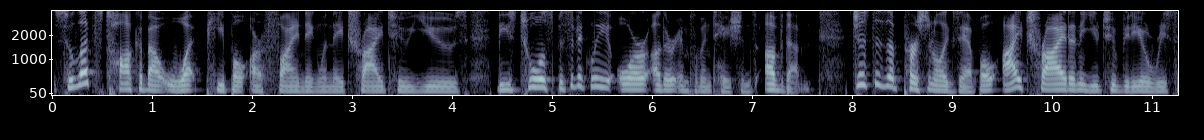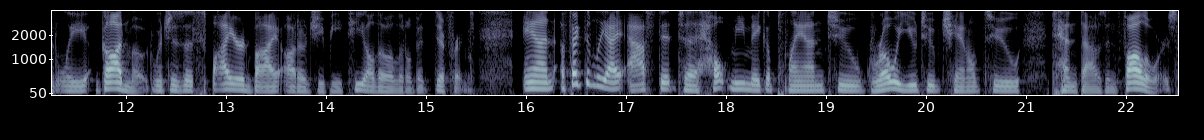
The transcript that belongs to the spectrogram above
So let's talk about what people are finding when they try to use these tools specifically or other implementations of them. Just as a personal example, I tried in a YouTube video recently God mode, which is inspired by AutoGPT, although a little bit different. And effectively, I asked it to help me make a plan to grow a YouTube channel to 10,000 followers.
